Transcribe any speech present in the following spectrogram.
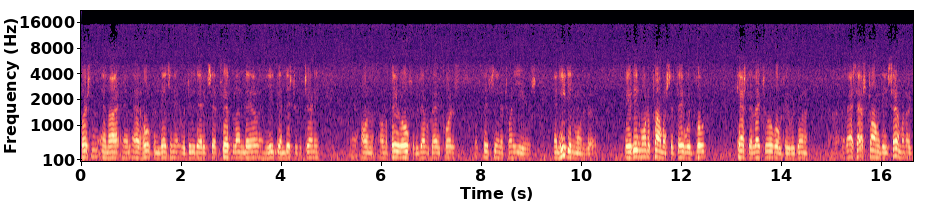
person in, our, in that whole convention that would do that except Fred Blundell, and he'd been district attorney uh, on, on the payroll for the Democratic Party for 15 or 20 years, and he didn't want to do it. They didn't want to promise that they would vote, cast the electoral vote. They were going to. Uh, that's how strong the sentiment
